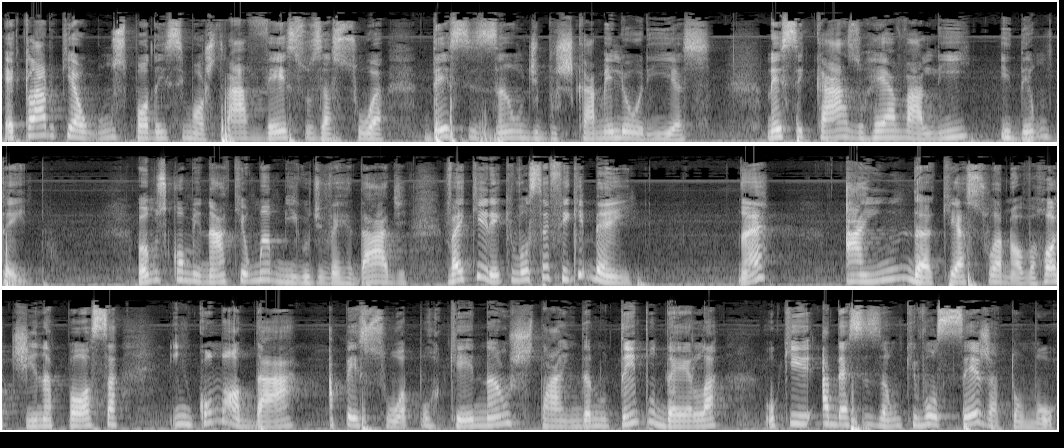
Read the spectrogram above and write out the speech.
É claro que alguns podem se mostrar avessos à sua decisão de buscar melhorias. Nesse caso, reavalie e dê um tempo. Vamos combinar que um amigo de verdade vai querer que você fique bem, né? Ainda que a sua nova rotina possa incomodar a pessoa porque não está ainda no tempo dela o que a decisão que você já tomou.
